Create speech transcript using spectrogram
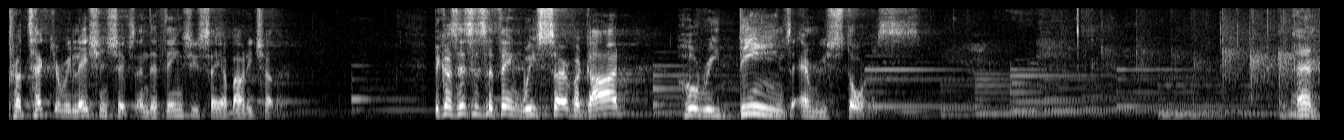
Protect your relationships and the things you say about each other. Because this is the thing we serve a God who redeems and restores. Amen.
